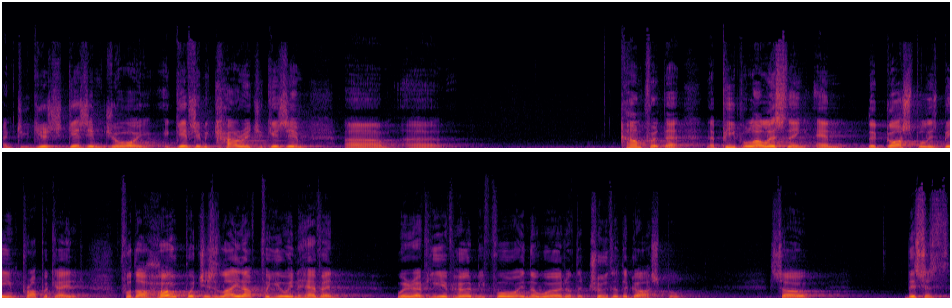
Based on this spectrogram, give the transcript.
And it gives, gives him joy, it gives him courage, it gives him um, uh, comfort that, that people are listening and the gospel is being propagated. For the hope which is laid up for you in heaven, whereof ye have heard before in the word of the truth of the gospel. So, this is,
